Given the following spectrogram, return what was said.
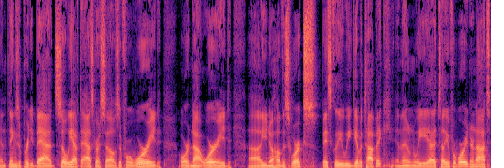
and things are pretty bad, so we have to ask ourselves if we're worried or not worried. Uh, you know how this works. Basically, we give a topic and then we uh, tell you if we're worried or not.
